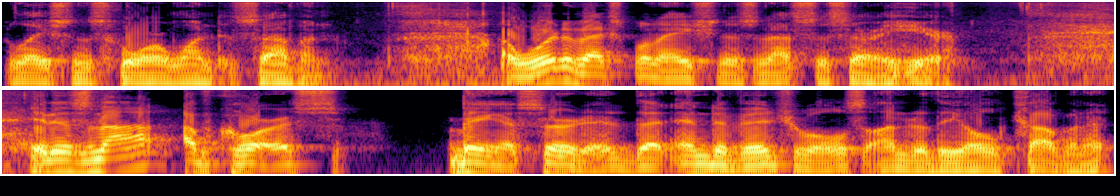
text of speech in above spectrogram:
Galatians 4 1 to 7. A word of explanation is necessary here. It is not, of course, being asserted that individuals under the Old Covenant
